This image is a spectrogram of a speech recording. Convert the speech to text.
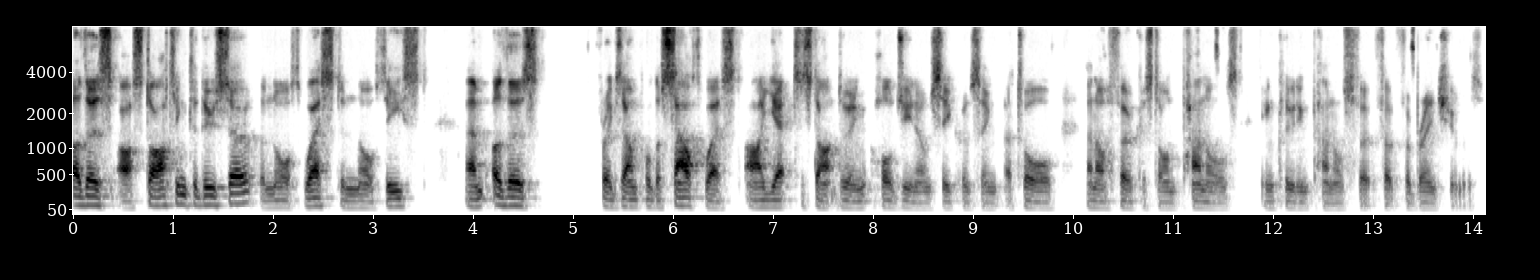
Others are starting to do so, the northwest and northeast. Um, others, for example, the southwest, are yet to start doing whole genome sequencing at all and are focused on panels including panels for, for, for brain tumors.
